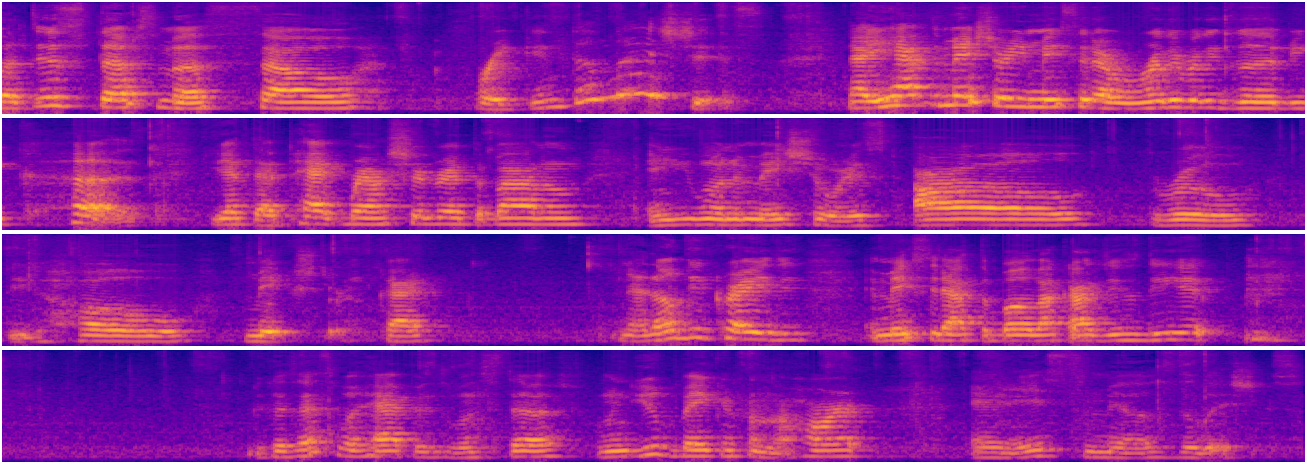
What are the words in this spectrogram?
But this stuff smells so freaking delicious. Now you have to make sure you mix it up really, really good because you have that packed brown sugar at the bottom and you want to make sure it's all through the whole mixture, okay? Now don't get crazy and mix it out the bowl like I just did because that's what happens when stuff, when you're baking from the heart and it smells delicious.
